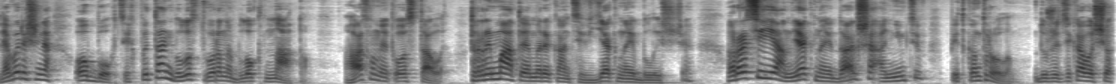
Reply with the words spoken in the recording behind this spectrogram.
Для вирішення обох цих питань було створено блок НАТО, гаслом якого стали тримати американців якнайближче, росіян якнайдальше, а німців під контролем. Дуже цікаво, що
